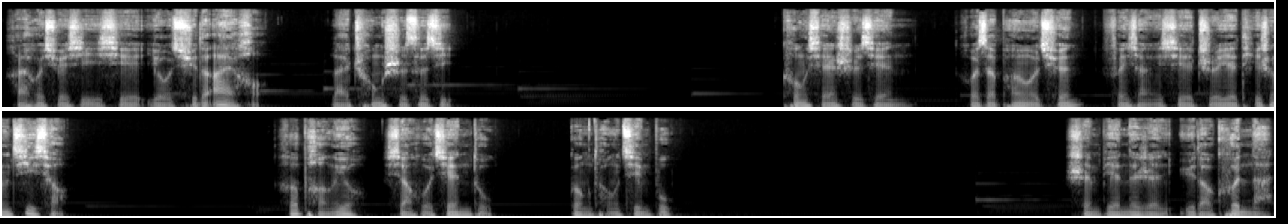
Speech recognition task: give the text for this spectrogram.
还会学习一些有趣的爱好来充实自己，空闲时间。会在朋友圈分享一些职业提升技巧，和朋友相互监督，共同进步。身边的人遇到困难，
